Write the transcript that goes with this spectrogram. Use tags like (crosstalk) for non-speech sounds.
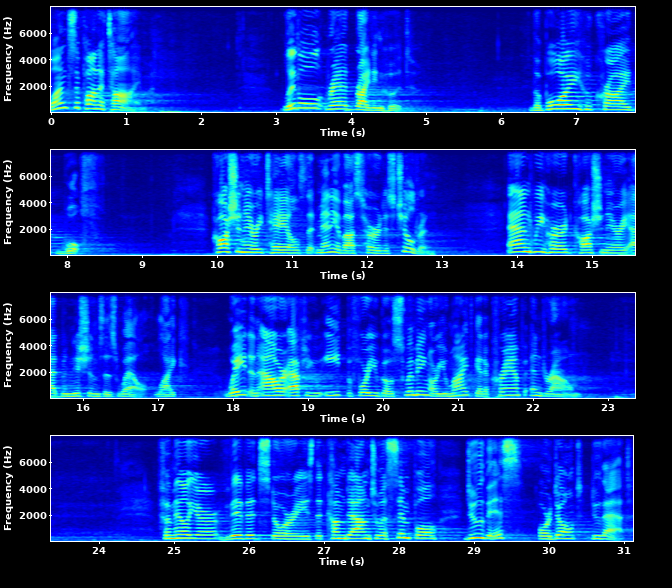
Once upon a time, Little Red Riding Hood, the boy who cried wolf. Cautionary tales that many of us heard as children. And we heard cautionary admonitions as well, like wait an hour after you eat before you go swimming, or you might get a cramp and drown. Familiar, vivid stories that come down to a simple do this or don't do that.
